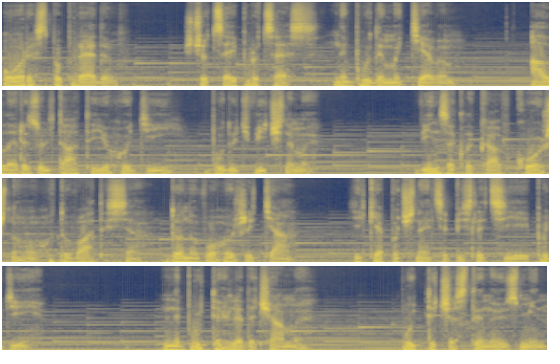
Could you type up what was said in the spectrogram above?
Орест попередив, що цей процес не буде миттєвим, але результати його дій будуть вічними. Він закликав кожного готуватися до нового життя, яке почнеться після цієї події. Не будьте глядачами, будьте частиною змін,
